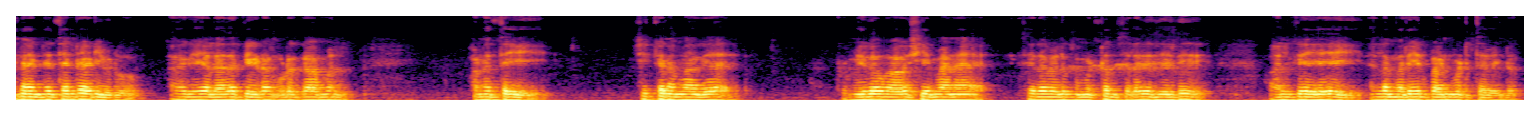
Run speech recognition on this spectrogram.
தின திண்டாடி விடுவோம். ஆகையால் அதற்கு இடம் கொடுக்காமல் பணத்தை சிக்கனமாக மிகவும் அவசியமான செலவுகளுக்கு மட்டும் செலவு செய்து வாழ்க்கையை நல்ல முறையில் பயன்படுத்த வேண்டும்.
